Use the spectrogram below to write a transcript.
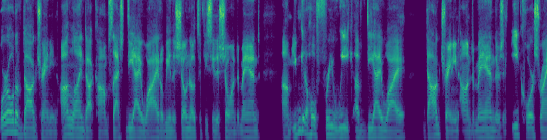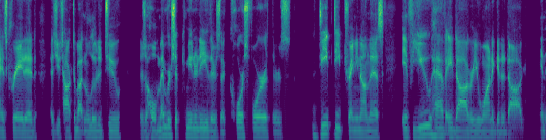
worldofdogtrainingonline.com slash DIY. It'll be in the show notes if you see the show on demand. Um, you can get a whole free week of DIY dog training on demand. There's an e course Ryan's created, as you talked about and alluded to. There's a whole membership community. There's a course for it. There's deep, deep training on this. If you have a dog or you want to get a dog in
